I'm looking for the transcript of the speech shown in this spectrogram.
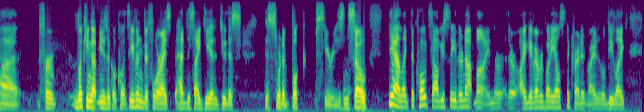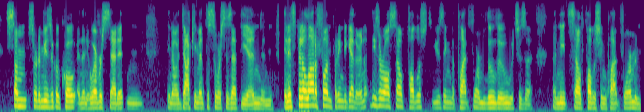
uh, for looking up musical quotes, even before I had this idea to do this this sort of book series. And so, yeah, like the quotes, obviously they're not mine. They're they're I give everybody else the credit, right? It'll be like some sort of musical quote, and then whoever said it, and you know, document the sources at the end. And and it's been a lot of fun putting together. And these are all self-published using the platform Lulu, which is a a neat self-publishing platform, and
